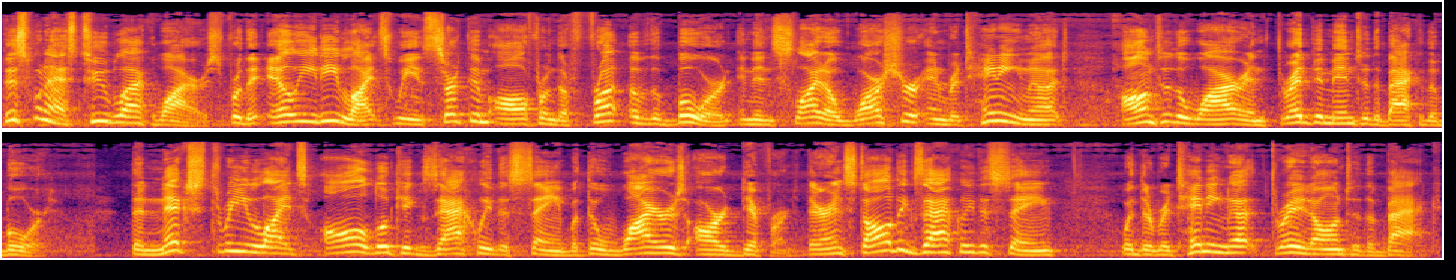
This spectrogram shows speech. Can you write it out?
This one has two black wires. For the LED lights, we insert them all from the front of the board and then slide a washer and retaining nut onto the wire and thread them into the back of the board. The next three lights all look exactly the same, but the wires are different. They're installed exactly the same with the retaining nut threaded onto the back.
